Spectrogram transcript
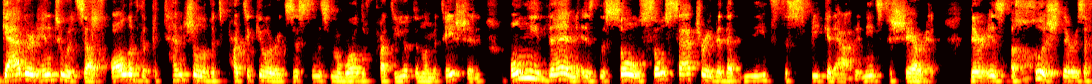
gathered into itself all of the potential of its particular existence in the world of pratiyut and limitation, only then is the soul so saturated that it needs to speak it out. It needs to share it. There is a hush, there is a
